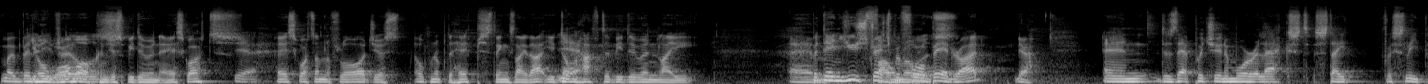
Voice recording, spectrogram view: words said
mobility your warm up can just be doing air squats. Yeah. Air squats on the floor, just open up the hips, things like that. You don't Yeah. have to be doing like. Um, But then you stretch before rollers. bed, right? Yeah, And does that put you in a more relaxed state for sleep?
